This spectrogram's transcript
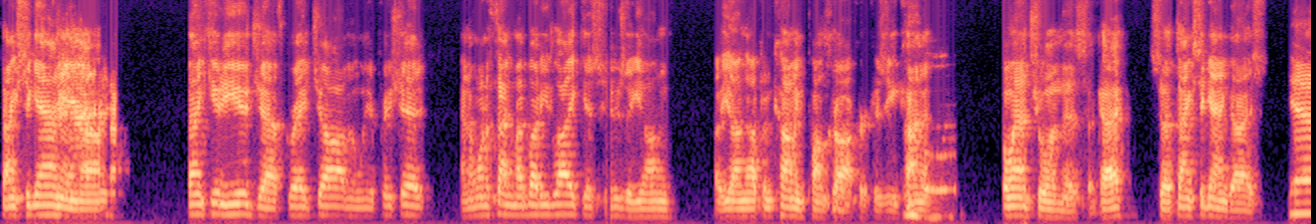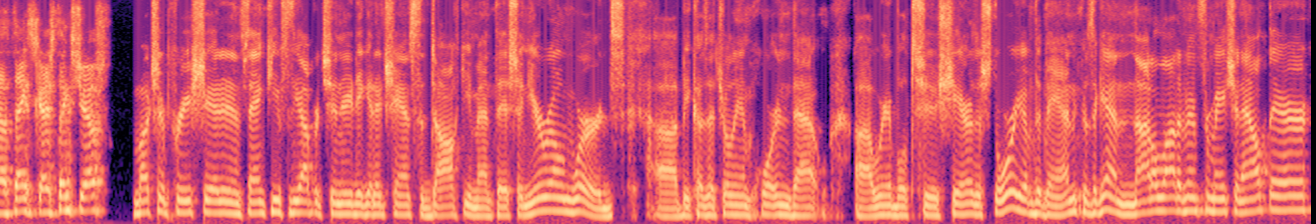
Thanks again, and uh, thank you to you, Jeff. Great job, and we appreciate it. And I want to thank my buddy Lycus, who's a young, a young up and coming punk rocker, because he kind of influential in this. Okay, so thanks again, guys. Yeah, thanks, guys. Thanks, Jeff. Much appreciated. And thank you for the opportunity to get a chance to document this in your own words, uh, because it's really important that uh, we're able to share the story of the band. Because again, not a lot of information out there.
